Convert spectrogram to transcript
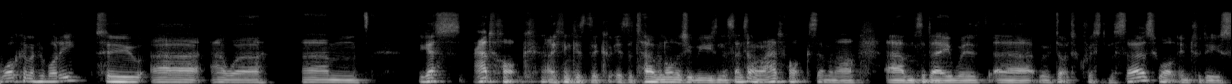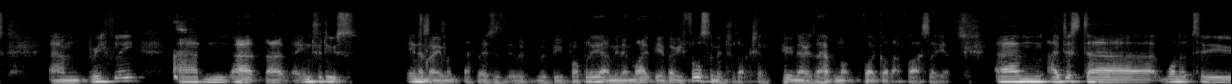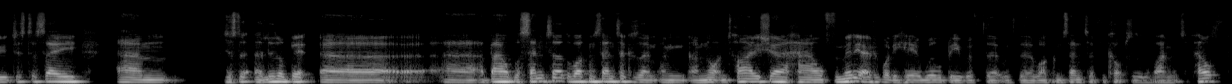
Welcome everybody to uh, our, um, I guess, ad hoc. I think is the is the terminology we use in the centre. Our ad hoc seminar um, today with uh, with Dr. Christopher Sirrs, who I'll introduce um, briefly. Um, uh, uh, introduce in a moment, I suppose it would, would be properly. I mean, it might be a very fulsome introduction. Who knows? I have not quite got that far so yet. Um, I just uh, wanted to just to say um, just a, a little bit uh, uh, about the centre, the Wellcome Centre, because I'm, I'm, I'm not entirely sure how familiar everybody here will be with the with the Wellcome Centre for Cultures and Environments of Health,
